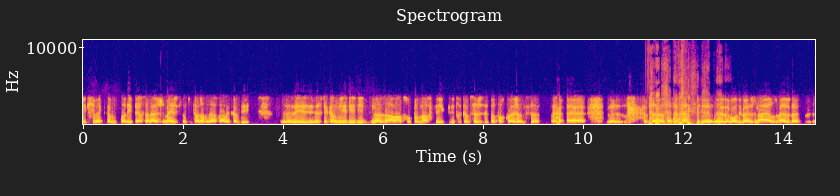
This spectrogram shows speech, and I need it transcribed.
j'écrivais comme pas des personnages humains, j'écrivais tout le temps genre des affaires de comme des c'était comme des, des, des, dinosaures anthropomorphiques, des trucs comme ça. Je sais pas pourquoi j'aime ça. euh, là, ça, ça, fait partie de, de, de mon imaginaire, j'imagine un peu.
